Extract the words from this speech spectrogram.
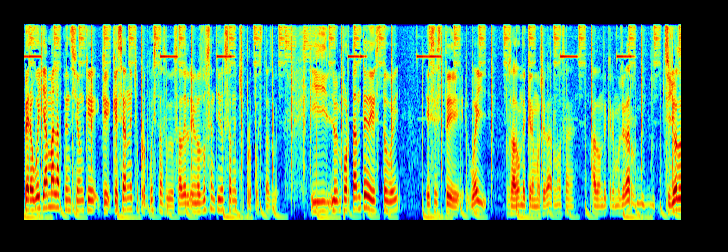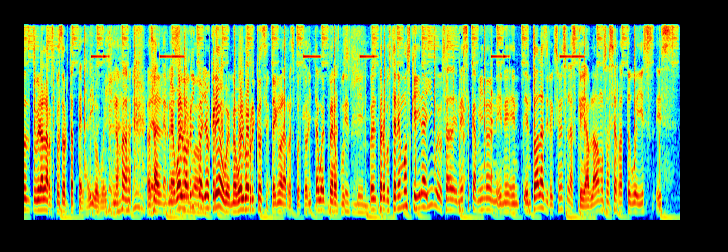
Pero, güey, llama la atención que, que, que se han hecho propuestas, güey. O sea, del- en los dos sentidos se han hecho propuestas, güey. Y lo importante de esto, güey, es este, güey, pues a dónde queremos llegar, ¿no? O sea, a dónde queremos llegar. Si yo tuviera la respuesta ahorita, te la digo, güey, ¿no? O sea, me vuelvo rico, yo creo, güey. Me vuelvo rico si tengo la respuesta ahorita, güey. Pero pues, pues, pero pues tenemos que ir ahí, güey. O sea, en ese camino, en, en- en- en todas las direcciones en las que hablábamos hace rato, güey, es, es,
